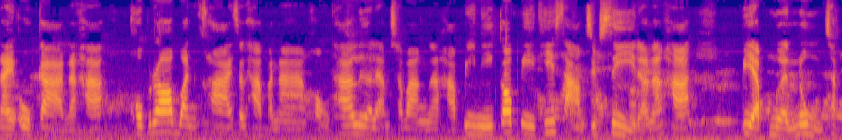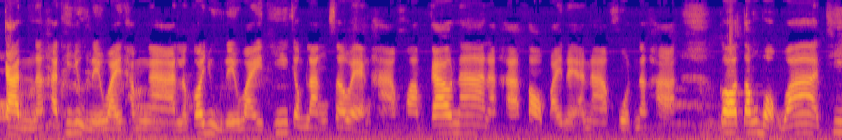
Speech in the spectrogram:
ในโอกาสนะคะ ครบรอบวันคล้ายสถาปนาของท่าเรือแหลมฉบังนะคะ ปีนี้ก็ปีที่ 34 แล้วนะคะ เปรียบเหมือนหนุ่มชะกันนะคะ ที่อยู่ในวัยทำงาน แล้วก็อยู่ในวัยที่กำลังแสวงหาความก้าวหน้านะคะ ต่อไปในอนาคตนะคะ ก็ต้องบอกว่าที่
